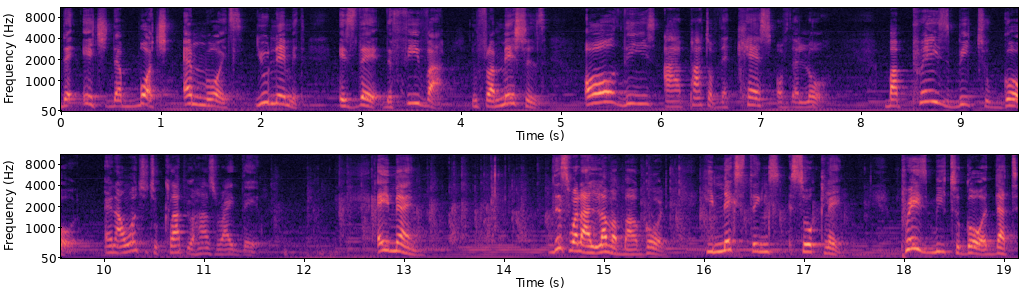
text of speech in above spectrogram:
the itch, the botch, hemorrhoids, you name it, is there. The fever, inflammations, all these are part of the curse of the law. But praise be to God. And I want you to clap your hands right there. Amen. This is what I love about God. He makes things so clear. Praise be to God that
